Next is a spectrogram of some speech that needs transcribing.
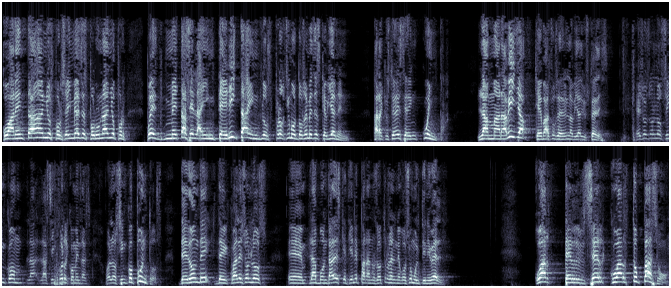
40 años por seis meses, por un año, por, pues métase la interita en los próximos 12 meses que vienen, para que ustedes se den cuenta la maravilla que va a suceder en la vida de ustedes. Esos son los cinco, las cinco recomendaciones o los cinco puntos de dónde, de cuáles son los, eh, las bondades que tiene para nosotros el negocio multinivel. tercer, cuarto paso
